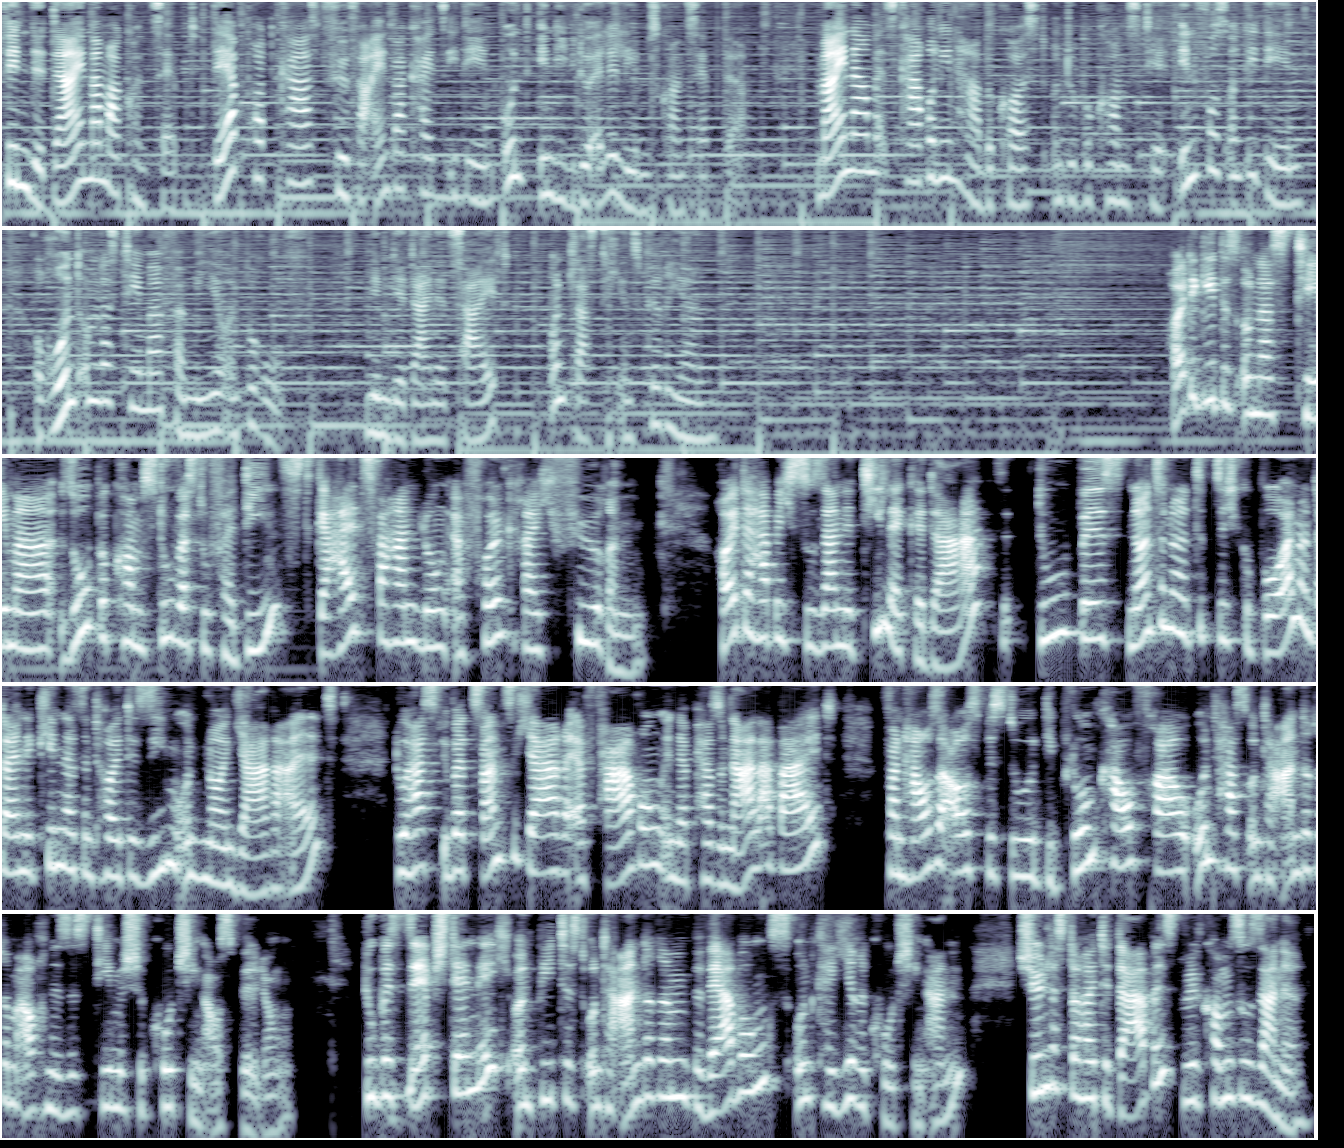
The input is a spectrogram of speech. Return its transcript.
Finde dein Mama-Konzept, der Podcast für Vereinbarkeitsideen und individuelle Lebenskonzepte. Mein Name ist Caroline Habekost und du bekommst hier Infos und Ideen rund um das Thema Familie und Beruf. Nimm dir deine Zeit und lass dich inspirieren. Heute geht es um das Thema So bekommst du, was du verdienst, Gehaltsverhandlungen erfolgreich führen. Heute habe ich Susanne Thielecke da. Du bist 1970 geboren und deine Kinder sind heute sieben und neun Jahre alt. Du hast über 20 Jahre Erfahrung in der Personalarbeit. Von Hause aus bist du Diplomkauffrau und hast unter anderem auch eine systemische Coaching-Ausbildung. Du bist selbstständig und bietest unter anderem Bewerbungs- und Karrierecoaching an. Schön, dass du heute da bist. Willkommen, Susanne.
